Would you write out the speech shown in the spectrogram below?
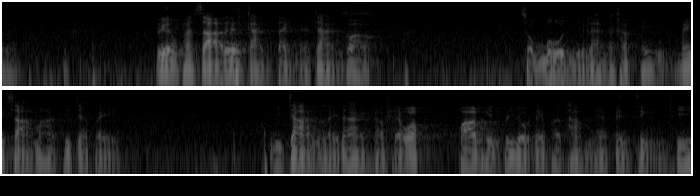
ด้วย เรื่องภาษาเรื่องการแต่งอาจารย์ก็สมบูรณ์อยู่แล้วนะครับ ไม่ไม่สามารถที่จะไปวิจารณ์อะไรได้ครับ แต่ว่าความเห็นประโยชน์ในพระธรรมเนี่ยเป็นสิ่งที่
